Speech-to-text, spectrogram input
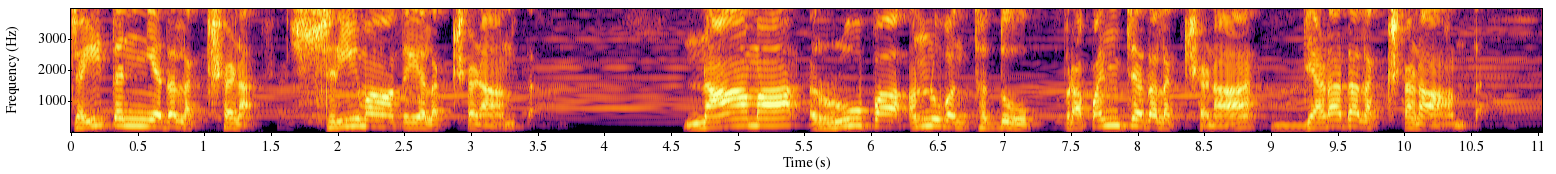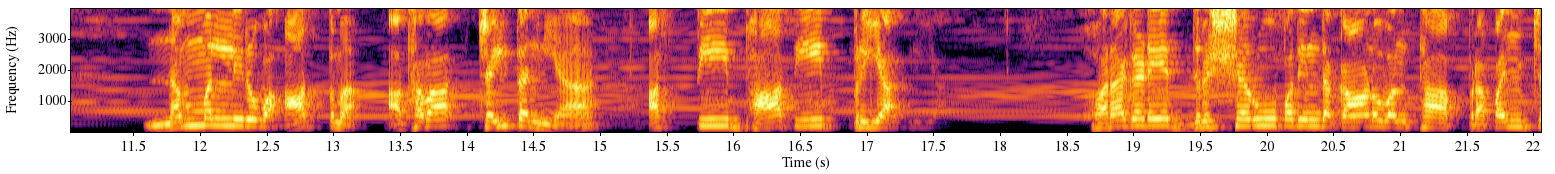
ಚೈತನ್ಯದ ಲಕ್ಷಣ, ಶ್ರೀಮಾತೆಯ ಲಕ್ಷಣ ಅಂತ. ನಾಮ, ರೂಪ ಅನ್ನುವಂಥದ್ದು ಪ್ರಪಂಚದ ಲಕ್ಷಣ, ಜಡದ ಲಕ್ಷಣ ಅಂತ. ನಮ್ಮಲ್ಲಿರುವ ಆತ್ಮ ಅಥವಾ ಚೈತನ್ಯ ಅಸ್ಥಿ ಭಾತಿ ಪ್ರಿಯ. ಹೊರಗಡೆ ದೃಶ್ಯರೂಪದಿಂದ ಕಾಣುವಂಥ ಪ್ರಪಂಚ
